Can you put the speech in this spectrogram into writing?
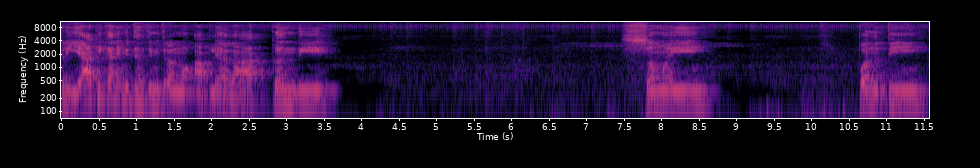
तर या ठिकाणी विद्यार्थी मित्रांनो आपल्याला कंदील समई पंती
